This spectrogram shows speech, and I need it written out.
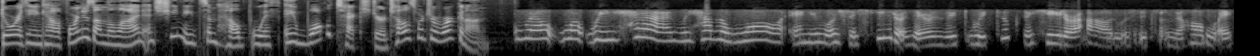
Dorothy in California is on the line and she needs some help with a wall texture. Tell us what you're working on. Well, what we had, we have a wall, and it was a heater there. We, we took the heater out. It was it's in the hallway,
